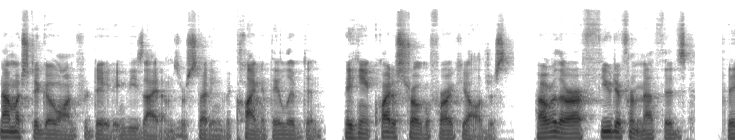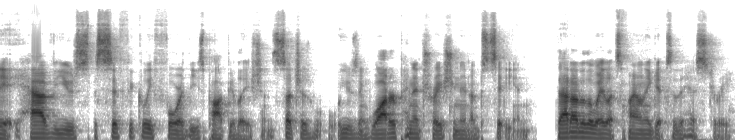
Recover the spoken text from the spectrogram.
not much to go on for dating these items or studying the climate they lived in, making it quite a struggle for archaeologists. However, there are a few different methods they have used specifically for these populations, such as using water penetration in obsidian. That out of the way, let's finally get to the history.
